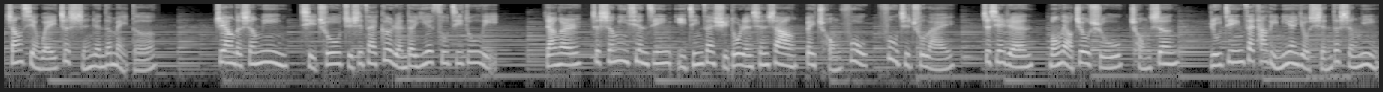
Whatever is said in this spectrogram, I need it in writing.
彰显为这神人的美德。这样的生命起初只是在个人的耶稣基督里，然而这生命现今已经在许多人身上被重复复制出来。这些人蒙了救赎重生，如今在他里面有神的生命。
